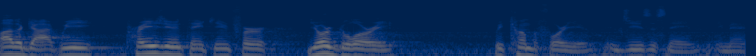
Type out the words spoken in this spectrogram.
Father God, we praise you and thank you for your glory. We come before you. In Jesus' name, amen.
